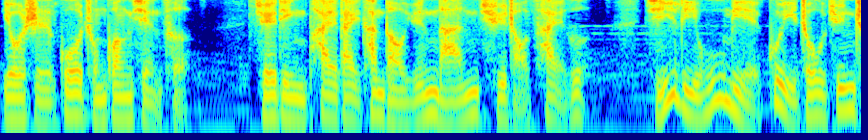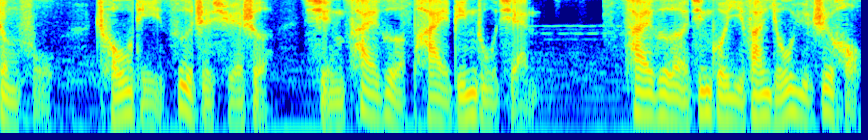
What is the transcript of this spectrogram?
又是郭崇光献策，决定派代刊到云南去找蔡锷，极力污蔑贵州军政府，仇敌自治学社，请蔡锷派兵入黔。蔡锷经过一番犹豫之后。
